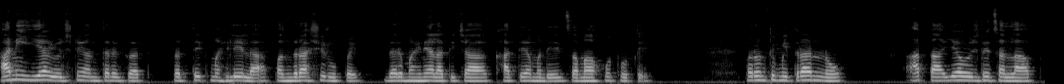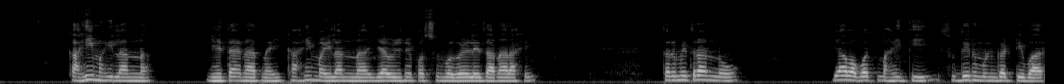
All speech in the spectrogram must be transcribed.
आणि या योजनेअंतर्गत प्रत्येक महिलेला पंधराशे रुपये दर महिन्याला तिच्या खात्यामध्ये जमा होत होते. परंतु मित्रांनो आता या योजनेचा लाभ काही महिलांना घेता येणार नाही. काही महिलांना या योजनेपासून वगळले जाणार आहे. तर मित्रांनो याबाबत माहिती सुधीर मुनगट्टीवार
